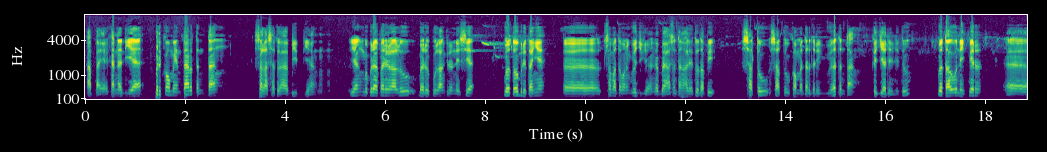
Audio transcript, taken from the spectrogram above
apa ya karena dia berkomentar tentang salah satu Habib yang yang beberapa hari lalu baru pulang ke Indonesia. Gue tau beritanya uh, sama teman gue juga nggak bahas tentang hal itu tapi satu satu komentar dari gue tentang kejadian itu gue tahu Nikmir uh,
